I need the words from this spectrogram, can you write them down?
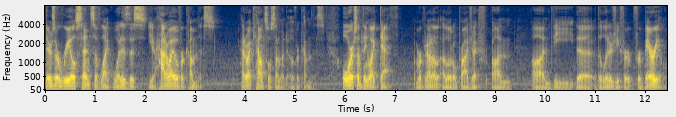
there's a real sense of like, what is this? You know, how do I overcome this? How do I counsel someone to overcome this? Or something like death. I'm working on a, a little project on on the the the liturgy for for burial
